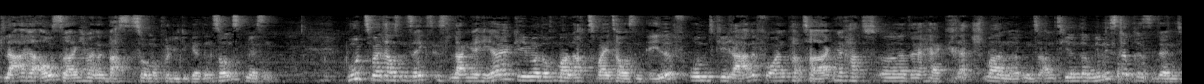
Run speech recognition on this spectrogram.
klare Aussage. Ich meine, was soll man Politiker denn sonst messen? Gut, 2006 ist lange her, gehen wir doch mal nach 2011 und gerade vor ein paar Tagen hat äh, der Herr Kretschmann, unser amtierender Ministerpräsident,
